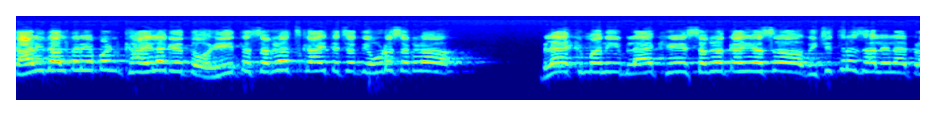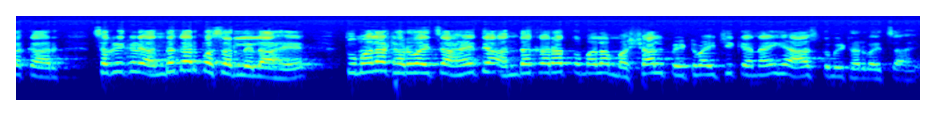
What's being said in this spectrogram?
काळी दाल तरी आपण खायला घेतो. ही तर सगळंच काय त्याच्यात एवढं सगळं ब्लॅक मनी ब्लॅक हे सगळं काही असं विचित्र झालेलं आहे प्रकार. सगळीकडे अंधकार पसरलेला आहे. तुम्हाला ठरवायचं आहे त्या अंधकारात तुम्हाला मशाल पेटवायची का नाही हे आज तुम्ही ठरवायचं आहे.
